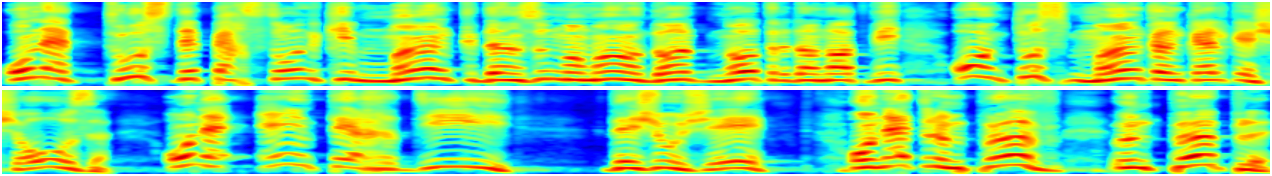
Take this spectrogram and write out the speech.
on est tous des personnes qui manquent dans un moment d'autre dans notre vie. On tous manque en quelque chose. On est interdit de juger. On est un peuple, un peuple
